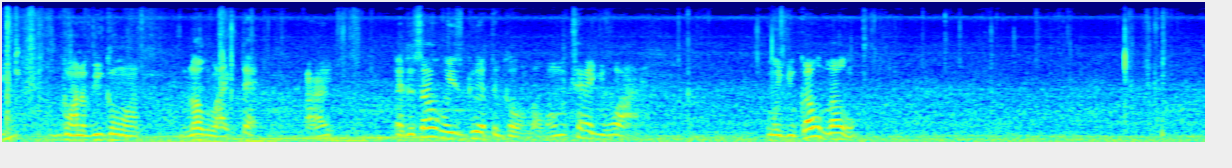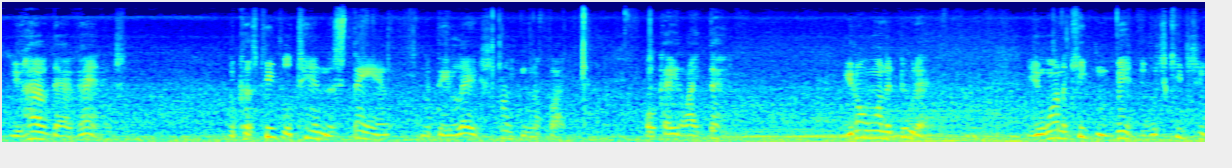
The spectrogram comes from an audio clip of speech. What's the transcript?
you're gonna be going low like that. Alright? And it's always good to go low. I'm gonna tell you why. When you go low, you have the advantage. Because people tend to stand with their legs straight in the fight. Okay, like that. You don't want to do that. You want to keep them bent, which keeps you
